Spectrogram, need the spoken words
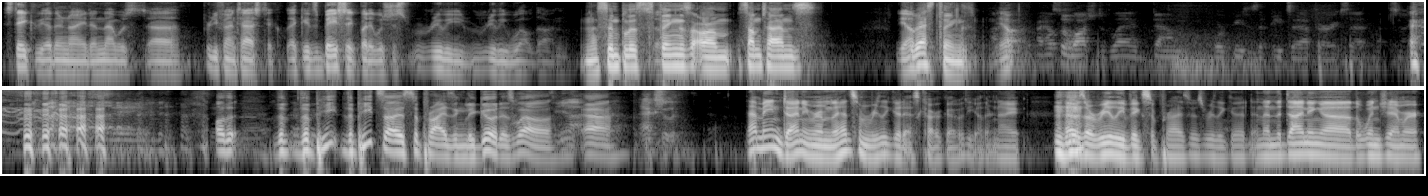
steak the other night, and that was uh, pretty fantastic. Like it's basic, but it was just really, really well done. The simplest things are sometimes Yep. the best things. Yep. I Vlad down four pieces of pizza after our set. Oh, the the the, pi- the pizza is surprisingly good as well. Yeah. Actually. That main dining room, they had some really good escargot the other night. Mm-hmm. That was a really big surprise. It was really good. And then the dining, uh, the Windjammer,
